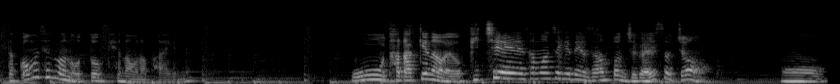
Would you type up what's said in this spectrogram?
일단 검은색은 어떻게 나오나 봐야겠네. 오, 다 낮게 나와요. 빛의 삼원색에 대해서 한번 제가 했었죠. 어,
